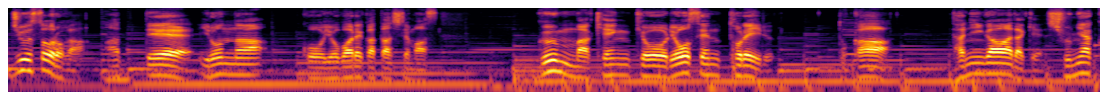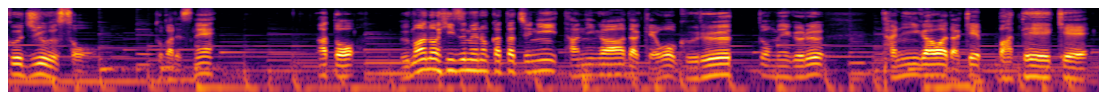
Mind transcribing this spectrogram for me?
重走路があって、いろんなこう呼ばれ方してます。群馬県境稜線トレイルとか、谷川岳主脈重走とかですね。あと、馬の蹄の形に谷川岳をぐるっと巡る谷川岳馬蹄系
